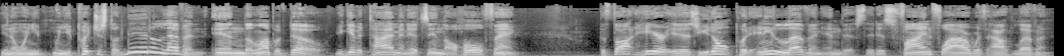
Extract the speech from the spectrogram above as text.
You know, when you when you put just a little leaven in the lump of dough, you give it time and it's in the whole thing. The thought here is you don't put any leaven in this. It is fine flour without leaven.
